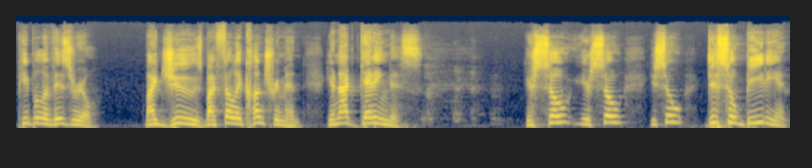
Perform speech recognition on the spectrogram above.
people of Israel, my Jews, my fellow countrymen, you're not getting this. You're so, you're so, you're so disobedient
